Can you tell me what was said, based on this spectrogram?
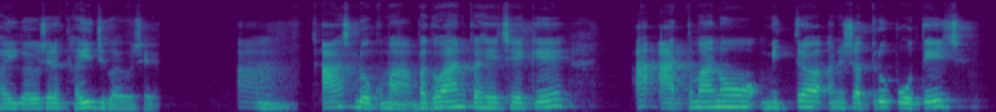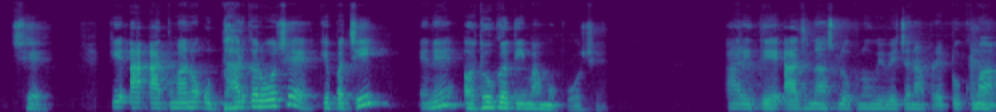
થઈ ગયો છે, એટલે થઈ જ ગયો છે. આમ, આ શ્લોકમાં ભગવાન કહે છે કે, આ આત્માનો મિત્ર અને શત્રુ પોતે જ છે. કે આ આત્માનો ઉદ્ધાર કરવો છે કે પછી એને અધોગતિમાં મૂકવો છે. આ રીતે આજના શ્લોકનું વિવેચન આપણે ટૂંકમાં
